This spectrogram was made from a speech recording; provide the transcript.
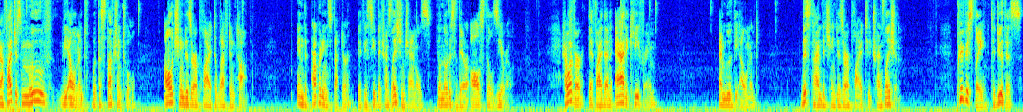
Now if I just move the element with the selection tool, all changes are applied to left and top. In the property inspector, if you see the translation channels, you'll notice that they are all still zero. However, if I then add a keyframe and move the element, this time the changes are applied to translation. Previously, to do this,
